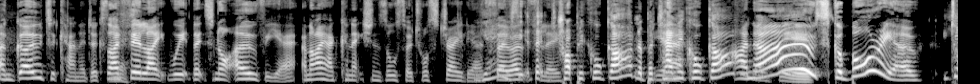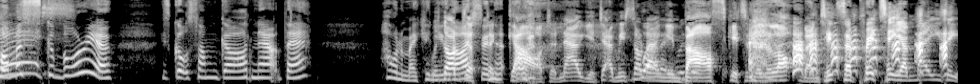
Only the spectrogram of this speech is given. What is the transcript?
and go to Canada because I feel like we, it's not over yet. And I had connections also to Australia, yeah, so is it the hopefully tropical garden, a botanical Yeah. garden. I know. Scaborio, Thomas Yes. Scaborio. He's got some garden out there. I want to make a Well, new not life just in a garden. Now you, I mean, it's not Well, hanging it was a- basket and an allotment. It's a pretty amazing.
